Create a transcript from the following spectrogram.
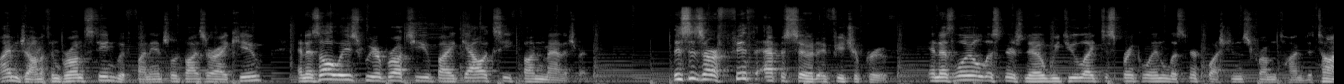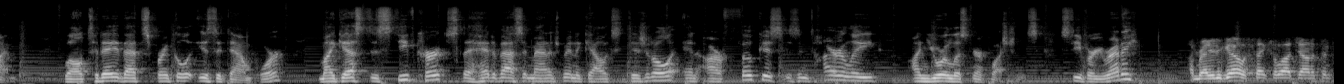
I'm Jonathan Bronstein with Financial Advisor IQ, and as always, we are brought to you by Galaxy Fund Management. This is our fifth episode of Future Proof, and as loyal listeners know, we do like to sprinkle in listener questions from time to time. Well, today that sprinkle is a downpour. My guest is Steve Kurtz, the head of asset management at Galaxy Digital, and our focus is entirely on your listener questions. Steve, are you ready? I'm ready to go. Thanks a lot, Jonathan.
